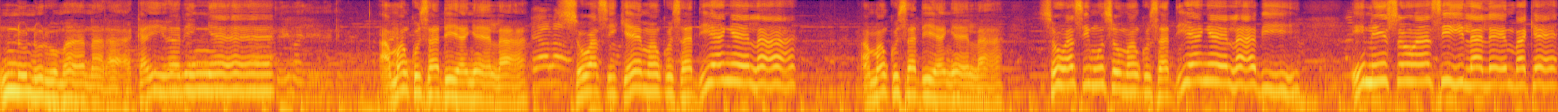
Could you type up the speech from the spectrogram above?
nunuruma nara kaira ringe. Amankusa diangela, soasike mankusa diangela, amankusa diangela, soasi muso mankusa diangela bi. Ini soasi lalemba ke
